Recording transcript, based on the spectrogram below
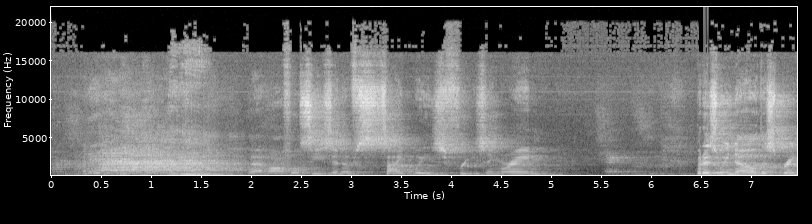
that awful season of sideways freezing rain. But as we know, the spring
